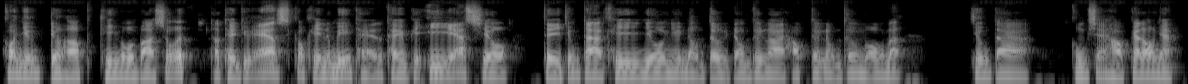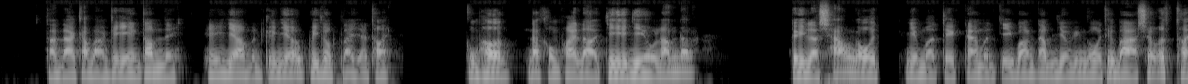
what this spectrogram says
Có những trường hợp khi ngôi ba số ít, nó thêm chữ s, có khi nó biến thể, nó thêm cái es vô. Thì chúng ta khi vô những động từ trong tương lai, học từng động từ một đó, chúng ta cũng sẽ học cái đó nha. Thành ra các bạn cứ yên tâm đi. Hiện giờ mình cứ nhớ quy luật là vậy thôi. Cũng hơn, nó không phải là chia nhiều lắm đó. Tuy là 6 ngôi, nhưng mà thiệt ra mình chỉ quan tâm vô cái ngôi thứ ba số ít thôi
